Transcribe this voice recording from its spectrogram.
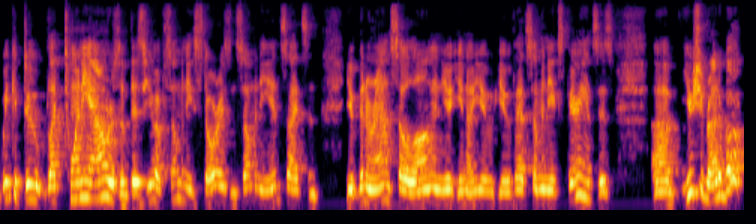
we could do like 20 hours of this. You have so many stories and so many insights, and you've been around so long, and you you know you you've had so many experiences. Uh, you should write a book."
